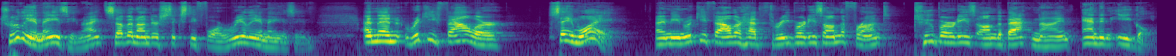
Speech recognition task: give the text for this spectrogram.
Truly amazing, right? 7 under 64, really amazing. And then Rickie Fowler, same way. I mean, Rickie Fowler had three birdies on the front, two birdies on the back nine, and an eagle.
